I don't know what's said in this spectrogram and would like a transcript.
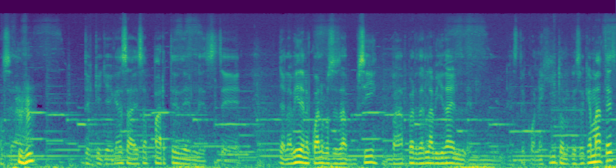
O sea, de que llegas a esa parte del este de la vida en la cual pues o sea, sí va a perder la vida el este conejito, lo que sea que mates,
